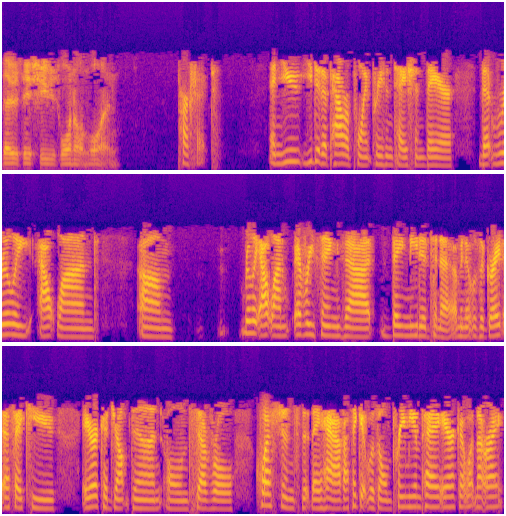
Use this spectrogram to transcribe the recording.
those issues one on one. Perfect. And you you did a PowerPoint presentation there that really outlined um really outlined everything that they needed to know. I mean, it was a great FAQ. Erica jumped in on several questions that they have. I think it was on premium pay, Erica, wasn't that right?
